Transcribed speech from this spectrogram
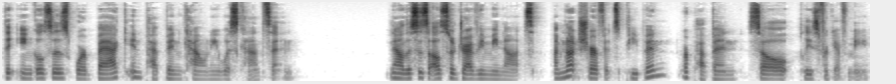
the Ingalls were back in Pepin County, Wisconsin. Now, this is also driving me nuts. I'm not sure if it's Peepin or Pepin, so please forgive me.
